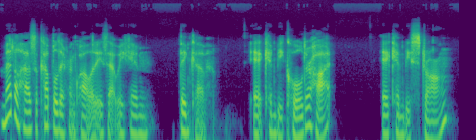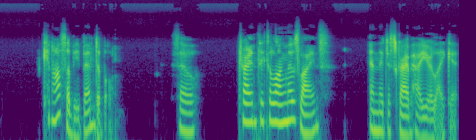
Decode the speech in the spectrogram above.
Metal has a couple different qualities that we can think of. It can be cold or hot, it can be strong, can also be bendable. So try and think along those lines and then describe how you're like it.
